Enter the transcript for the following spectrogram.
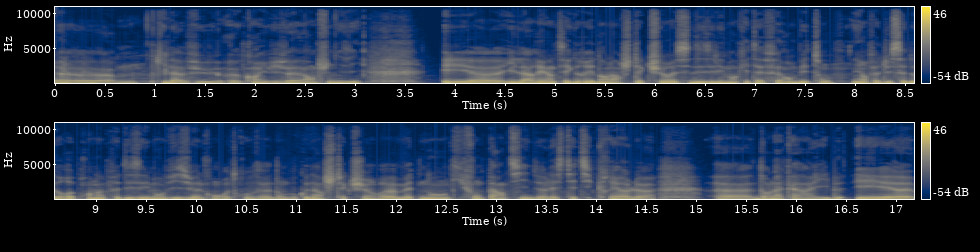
Mhm. qu'il a vu quand il vivait en Tunisie et euh, il a réintégré dans l'architecture et c'est des éléments qui étaient faits en béton. Et en fait, j'essaie de reprendre un peu des éléments visuels qu'on retrouve dans beaucoup d'architectures euh, maintenant qui font partie de l'esthétique créole euh, dans la Caraïbe. Et, euh,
